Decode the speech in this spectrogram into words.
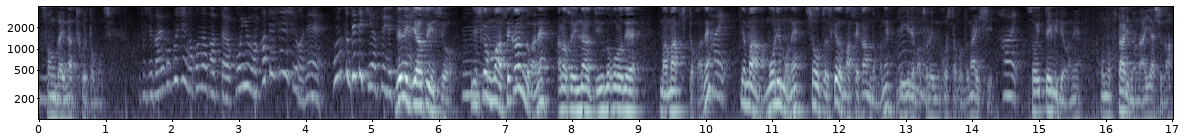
存在になってくると思うんですよ、今年外国人が来なかったらこういう若手選手がね本当出てきやすいですね。出てきやすいんですよ、でしかもまあセカンドがね争いになるというところで、まあ、牧とかね、はい。でまあ、森もねショートですけど、まあ、セカンドもねできればそれに越したことないし、はい。そういった意味ではねこの2人の内野手が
